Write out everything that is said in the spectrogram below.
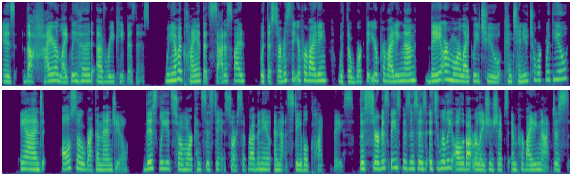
is the higher likelihood of repeat business. When you have a client that's satisfied with the service that you're providing, with the work that you're providing them, they are more likely to continue to work with you and also recommend you. This leads to a more consistent source of revenue and that stable client base. The service based businesses, it's really all about relationships and providing that just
